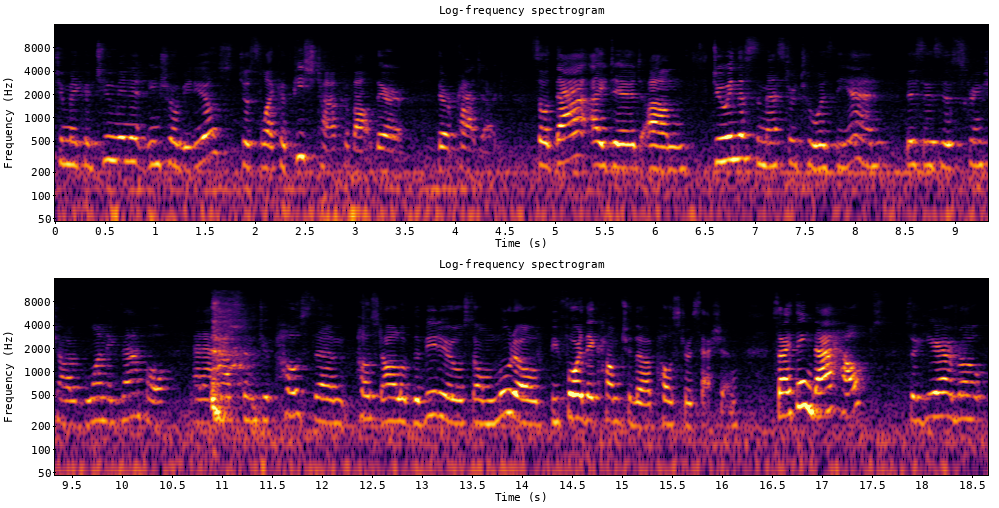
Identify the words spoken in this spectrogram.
to make a two-minute intro videos, just like a pitch talk about their their project. So that I did um, during the semester towards the end. This is a screenshot of one example, and I asked them to post them, post all of the videos on Moodle before they come to the poster session. So I think that helps. So here I wrote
